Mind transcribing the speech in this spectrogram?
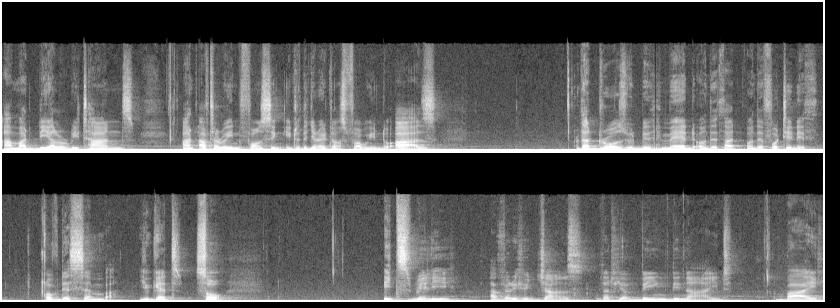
Amad Diallo returns, and after reinforcing into the January transfer window as the draws will be made on the third, on the 14th of December. You get so it's really a very huge chance that you are being denied by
